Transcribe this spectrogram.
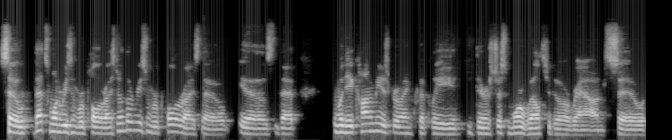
So that's one reason we're polarized. Another reason we're polarized, though, is that when the economy is growing quickly, there's just more wealth to go around. So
